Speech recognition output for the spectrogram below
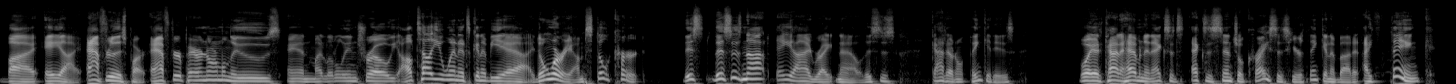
by AI after this part, after paranormal news and my little intro. I'll tell you when it's going to be AI. Don't worry, I'm still Kurt. This this is not AI right now. This is God. I don't think it is. Boy, I'm kind of having an ex- existential crisis here thinking about it. I think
